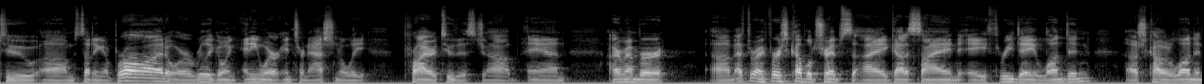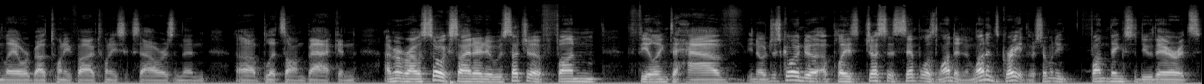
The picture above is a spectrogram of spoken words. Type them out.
to um, studying abroad or really going anywhere internationally prior to this job, and I remember um, after my first couple trips, I got assigned a three day London, uh, Chicago to London layover, about 25, 26 hours, and then uh, blitz on back. And I remember I was so excited. It was such a fun feeling to have, you know, just going to a place just as simple as London. And London's great. There's so many fun things to do there. It's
